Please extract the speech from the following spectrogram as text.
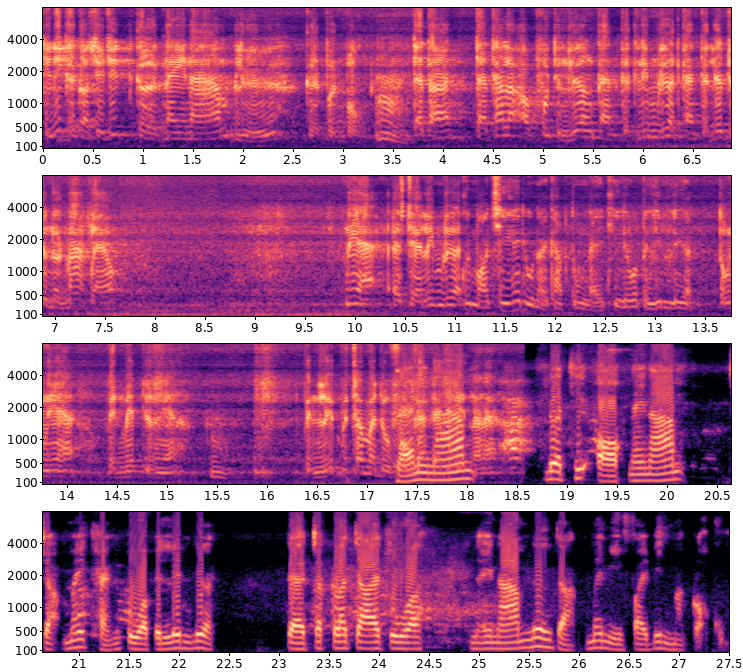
ทีนี้เกิดก่อนเสียชีวิตเกิดในน้ำหรือเกิดบนบกแต่ถ้าแต่ถ้าเราเอาพูดถึงเรื่องการเกิดริ่มเลือดการเกิดเลือดจำนวนมากแล้ว เนี่ยฮะเจอริ่มเลือด คุณหมอชี้ให้ดูหน่อยครับ ตรงไหนที่เรียกว่าเป็นริ่มเลือด ตรงนี้ฮะเป็นเม็ดอยู่ตรงเนี้ยอืมเป็นเลือดถ้ามาดูแผลในน้ำโฟกัสจะเห็นะนะเลือดที่ออกในน้ำจะไม่แข็งตัวเป็นเล่มเลือด แต่จะกระจายตัวในน้ำเนื่องจากไม่มีไฟบินมาเกาะกลุ่ม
